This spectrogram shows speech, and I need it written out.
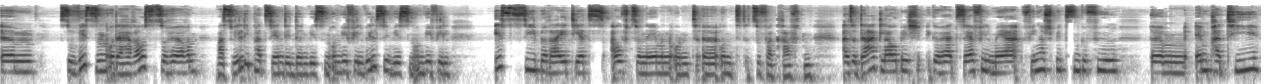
ähm, zu wissen oder herauszuhören, was will die Patientin denn wissen und wie viel will sie wissen und wie viel ist sie bereit jetzt aufzunehmen und, äh, und zu verkraften. Also da, glaube ich, gehört sehr viel mehr Fingerspitzengefühl, ähm, Empathie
